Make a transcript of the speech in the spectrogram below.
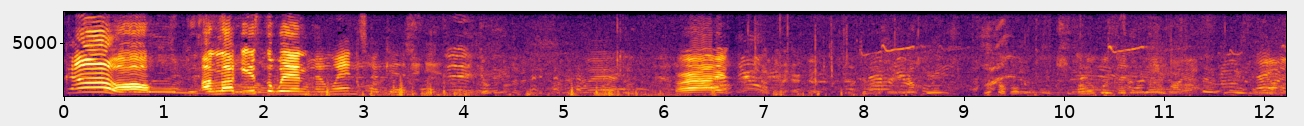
go! Oh, unlucky is the win. The wind took it. All right. There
